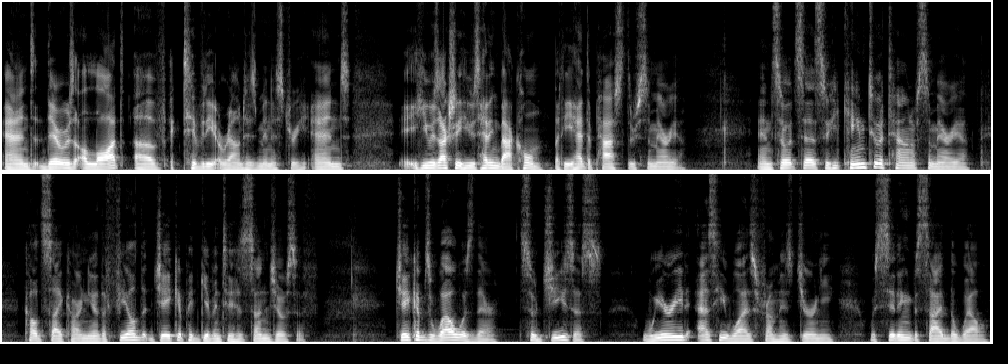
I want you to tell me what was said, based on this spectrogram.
and there was a lot of activity around his ministry. And he was actually he was heading back home, but he had to pass through Samaria. And so it says, so he came to a town of Samaria called Sychar, near the field that Jacob had given to his son Joseph. Jacob's well was there, so Jesus, wearied as he was from his journey, was sitting beside the well.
